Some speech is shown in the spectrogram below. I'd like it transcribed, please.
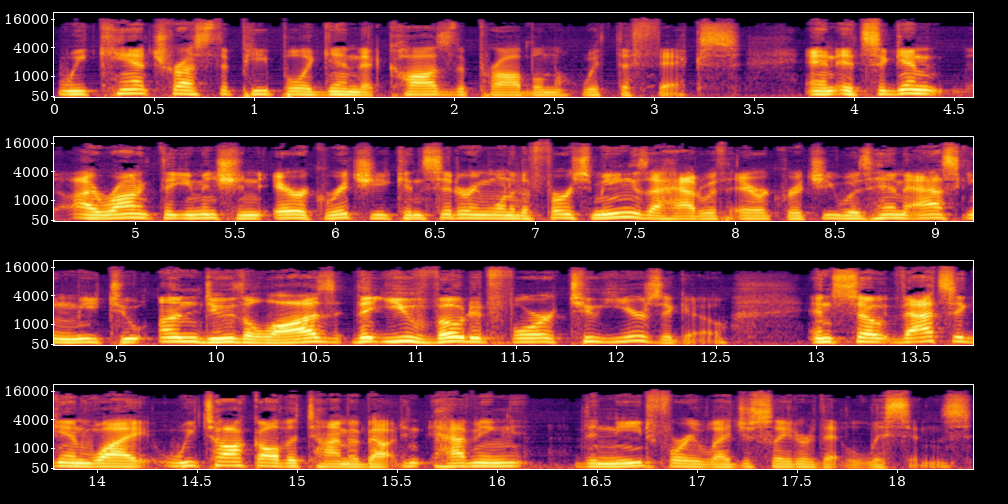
we can't trust the people again that caused the problem with the fix. And it's again ironic that you mentioned Eric Richey, considering one of the first meetings I had with Eric Richey was him asking me to undo the laws that you voted for two years ago. And so that's again why we talk all the time about having the need for a legislator that listens,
